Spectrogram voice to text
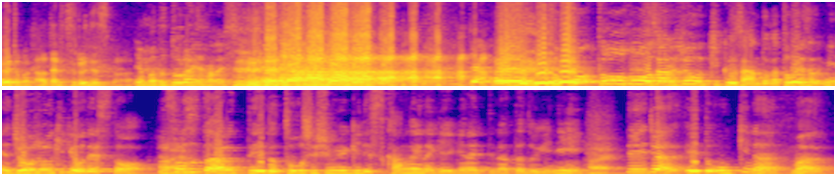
れとかってあったりするんですか？いやまたドライな話するね じゃあこれ東東宝さん松竹さんとか東映さんみんな上場企業ですと、ではい。そうするとある程度投資収益率考えなきゃいけないってなった時に、はい。でじゃあ、えー、と大きな、まあ、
